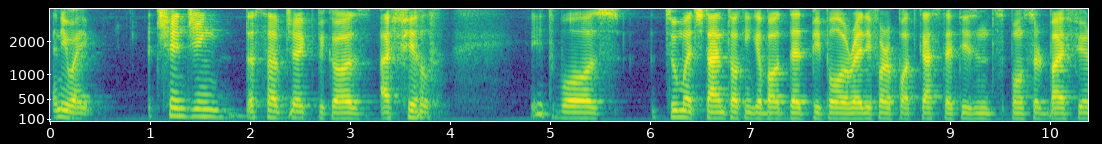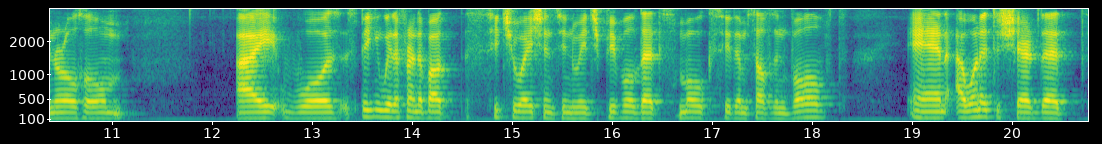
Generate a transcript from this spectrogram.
Anyway, changing the subject because I feel it was too much time talking about dead people already for a podcast that isn't sponsored by a funeral home. I was speaking with a friend about situations in which people that smoke see themselves involved, and I wanted to share that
